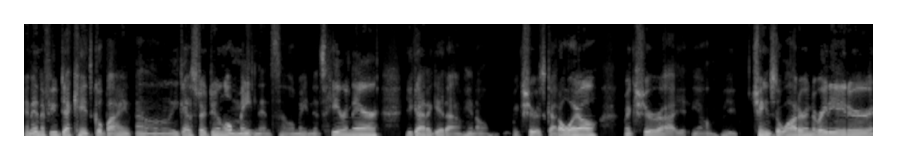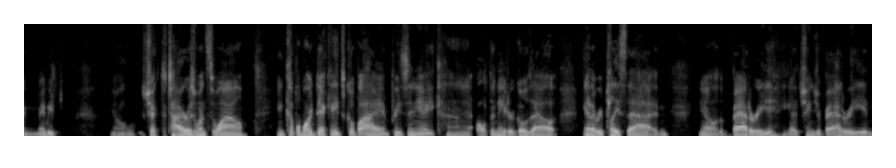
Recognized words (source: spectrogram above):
And then a few decades go by and, oh, you got to start doing a little maintenance, a little maintenance here and there. You got to get a, you know, make sure it's got oil, make sure, uh, you, you know, you change the water in the radiator and maybe you know, check the tires once in a while. And a couple more decades go by, and pretty soon, you know, you kind of alternator goes out. You got to replace that, and you know, the battery. You got to change your battery, and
